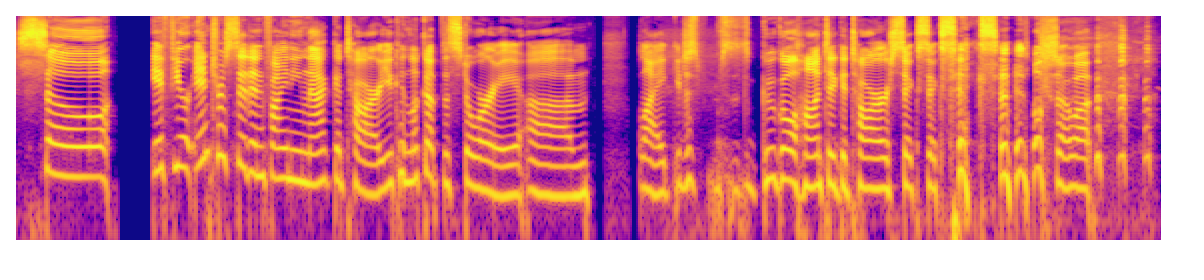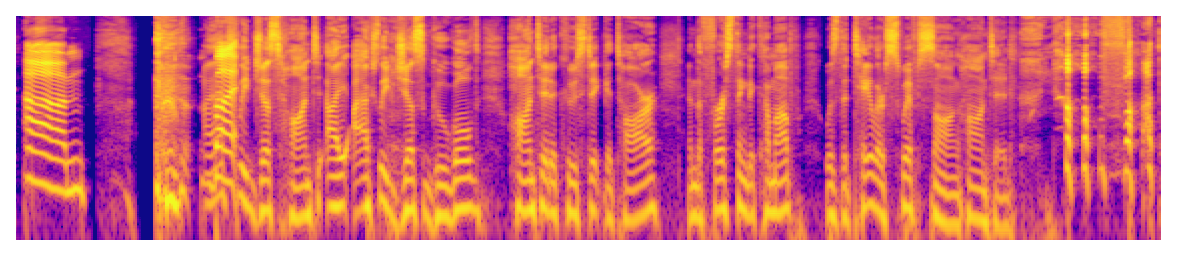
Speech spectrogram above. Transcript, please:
so, if you're interested in finding that guitar, you can look up the story. Um, like you just Google haunted guitar 666 and it'll show up. um, I But- actually just haunted. I actually just Googled haunted acoustic guitar, and the first thing to come up was the Taylor Swift song "Haunted." oh, fuck.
